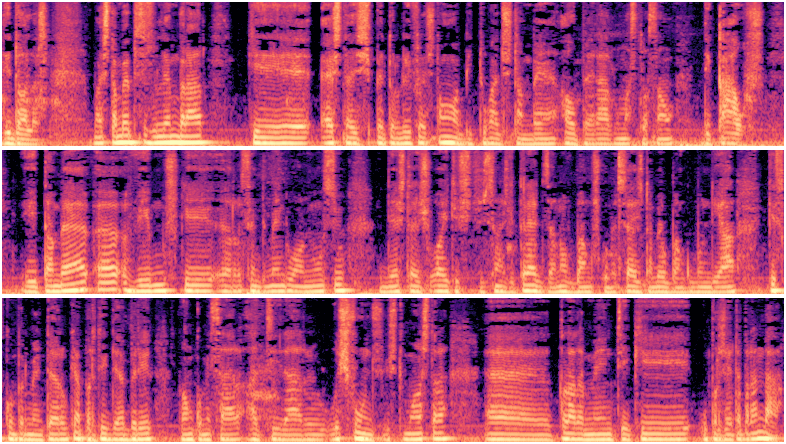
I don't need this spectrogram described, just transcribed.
de dólares. Mas também é preciso lembrar que estas petrolíferas estão habituadas também a operar numa situação de caos. E também uh, vimos que uh, recentemente o anúncio destas oito instituições de crédito, 19 bancos comerciais e também o Banco Mundial, que se comprometeram que a partir de abril vão começar a tirar os fundos. Isto mostra uh, claramente que o projeto é para andar.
